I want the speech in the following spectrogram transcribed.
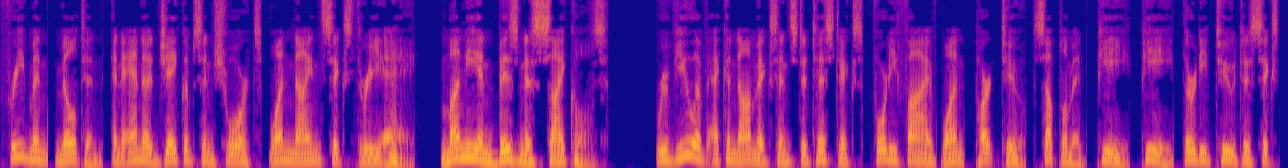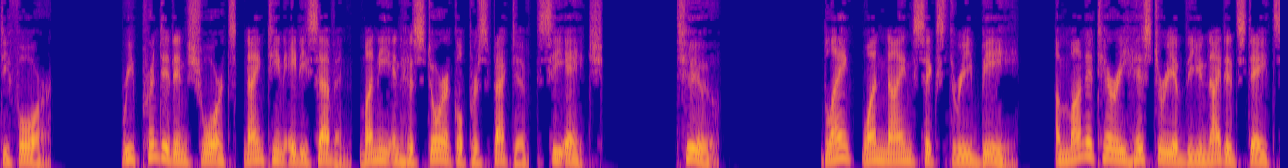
Friedman, Milton, and Anna Jacobson Schwartz, 1963a. Money and Business Cycles. Review of Economics and Statistics, 45 1, Part 2, Supplement, p. p. 32–64. Reprinted in Schwartz, 1987, Money in Historical Perspective, ch. 2. Blank, 1963b. A Monetary History of the United States,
